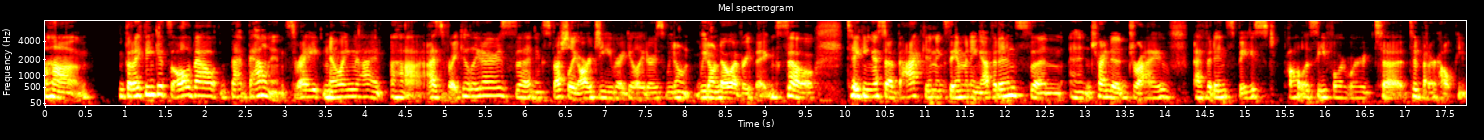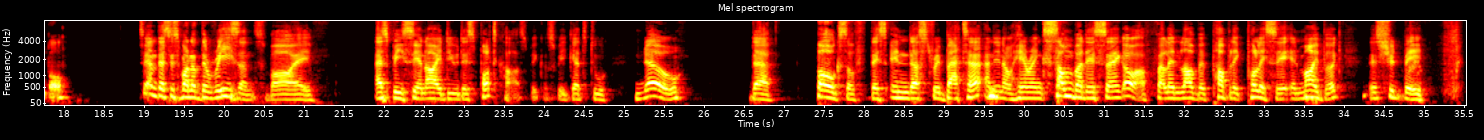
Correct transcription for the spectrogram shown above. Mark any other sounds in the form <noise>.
Um, but I think it's all about that balance, right? Knowing that uh, as regulators, and especially RG regulators, we don't we don't know everything. So taking a step back and examining evidence and and trying to drive evidence based policy forward to to better help people. See, and this is one of the reasons why SBC and I do this podcast because we get to know the folks of this industry better. And, you know, hearing somebody saying, oh, I fell in love with public policy in my book, this should be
